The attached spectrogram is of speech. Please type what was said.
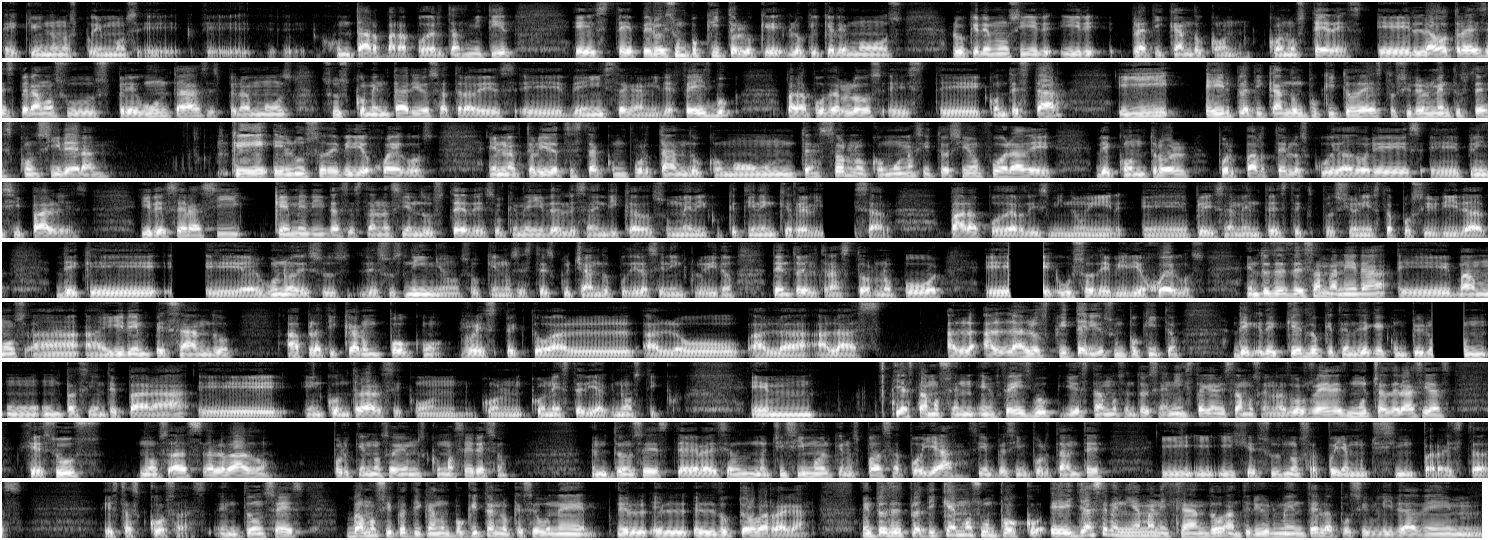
eh, que hoy no nos pudimos eh, eh, juntar para poder transmitir, este, pero es un poquito lo que, lo que queremos, lo queremos ir, ir platicando con, con ustedes. la otra es esperamos sus preguntas, esperamos sus comentarios a través de Instagram y de Facebook para poderlos este, contestar y, e ir platicando un poquito de esto. Si realmente ustedes consideran que el uso de videojuegos en la actualidad se está comportando como un trastorno, como una situación fuera de, de control por parte de los cuidadores eh, principales. Y de ser así, ¿qué medidas están haciendo ustedes o qué medidas les ha indicado su médico que tienen que realizar para poder disminuir eh, precisamente esta exposición y esta posibilidad de que eh, alguno de sus, de sus niños o quien nos esté escuchando pudiera ser incluido dentro del trastorno por eh, uso de videojuegos. Entonces, de esa manera eh, vamos a, ir empezando a platicar un poco respecto al, a, lo, a, la, a las a, los criterios un poquito de, qué es lo que tendría que cumplir un, paciente para eh, encontrarse con, con, con, este diagnóstico. Em, ya estamos en, en, Facebook, ya estamos entonces en Instagram, estamos en las dos redes. Muchas gracias, Jesús, nos has salvado porque no sabíamos cómo hacer eso. Entonces te agradecemos muchísimo el que nos puedas apoyar, siempre es importante y, Jesús nos apoya muchísimo para estas, estas cosas. Entonces, vamos a ir platicando un poquito en lo que se une el, doctor Barragán. Entonces, platiquemos un poco. Eh, ya se venía manejando anteriormente la posibilidad de,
